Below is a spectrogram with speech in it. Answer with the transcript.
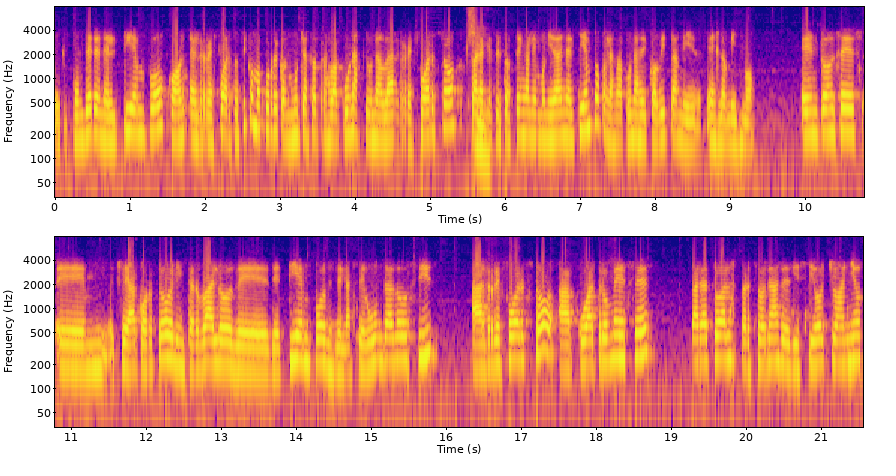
extender en el tiempo con el refuerzo, así como ocurre con muchas otras vacunas que uno da el refuerzo para que se sostenga la inmunidad en el tiempo, con las vacunas de COVID también es lo mismo. Entonces eh, se acortó el intervalo de, tiempo desde la segunda dosis al refuerzo a cuatro meses para todas las personas de 18 años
